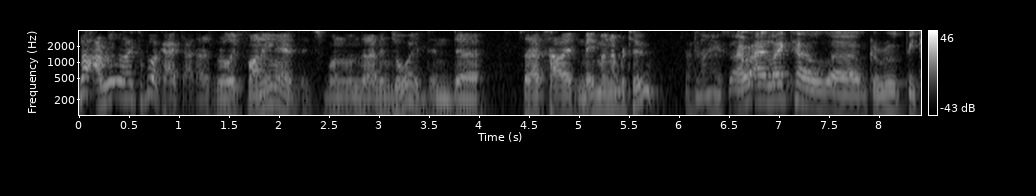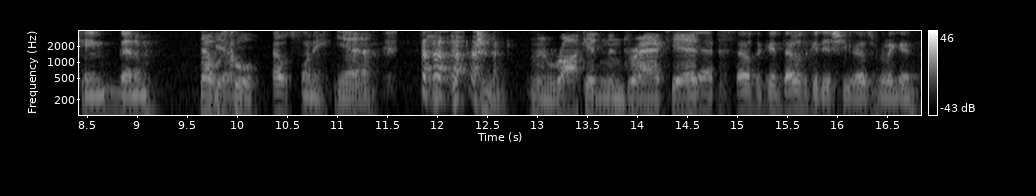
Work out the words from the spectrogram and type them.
no, I really like the book. I, I thought it was really funny. It, it's one of them that I've enjoyed, and uh, so that's how I made my number two. Oh, nice. I, I liked how uh, Garuk became Venom. That was Yeah. cool. That was funny. Yeah. And then Rocket and then Drax. Yeah, it's Yeah, just, that was a good. That was a good issue. That was really good.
